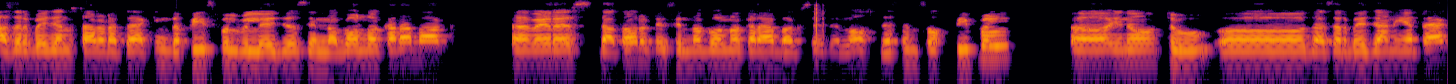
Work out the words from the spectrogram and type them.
Azerbaijan started attacking the peaceful villages in Nagorno-Karabakh, uh, whereas the authorities in Nagorno-Karabakh say they lost dozens of people, uh, you know, to uh, the Azerbaijani attack.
